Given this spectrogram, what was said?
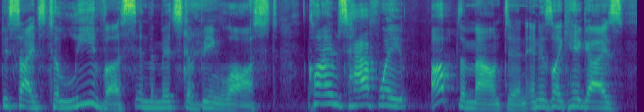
decides to leave us in the midst of being lost, climbs halfway up the mountain, and is like, hey guys,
